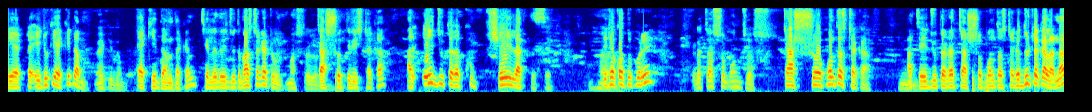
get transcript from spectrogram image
এই একটা কি একই দাম? একই দাম। একই দাম দেখেন। ছেলেদের জুতা। মাস্টার কার্টুন চারশো তিরিশ টাকা। আর এই জুতাটা খুব সেই লাগতেছে। হ্যাঁ। এটা কত করে? এটা চারশো পঞ্চাশ। চারশো পঞ্চাশ টাকা। আচ্ছা এই জুতাটা চারশো পঞ্চাশ টাকা। দুইটা কালার না?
